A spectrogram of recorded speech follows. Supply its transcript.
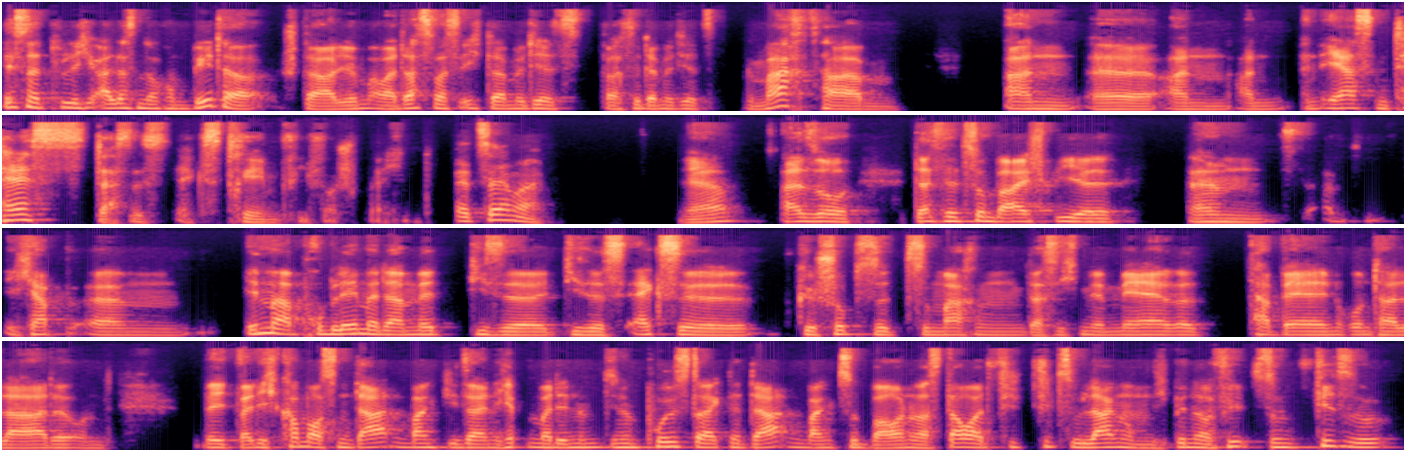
Ist natürlich alles noch im Beta-Stadium, aber das, was ich damit jetzt, was wir damit jetzt gemacht haben, an, äh, an, an, an ersten Tests, das ist extrem vielversprechend. Erzähl mal. Ja, also dass wir zum Beispiel, ähm, ich habe ähm, immer Probleme damit, diese dieses Excel-Geschubse zu machen, dass ich mir mehrere Tabellen runterlade und weil ich komme aus dem Datenbankdesign, ich habe immer den, den Impuls, direkt eine Datenbank zu bauen und das dauert viel, viel zu lange und ich bin noch viel zu, viel zu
